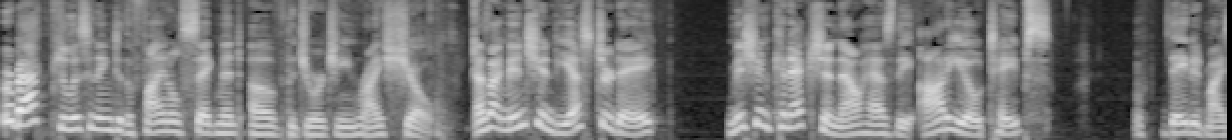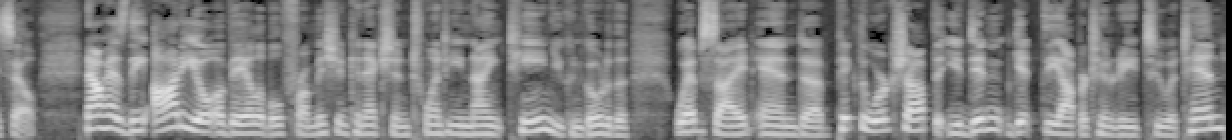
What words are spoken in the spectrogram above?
We're back. You're listening to the final segment of the Georgene Rice Show. As I mentioned yesterday, Mission Connection now has the audio tapes. Dated myself. Now has the audio available from Mission Connection 2019. You can go to the website and uh, pick the workshop that you didn't get the opportunity to attend,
